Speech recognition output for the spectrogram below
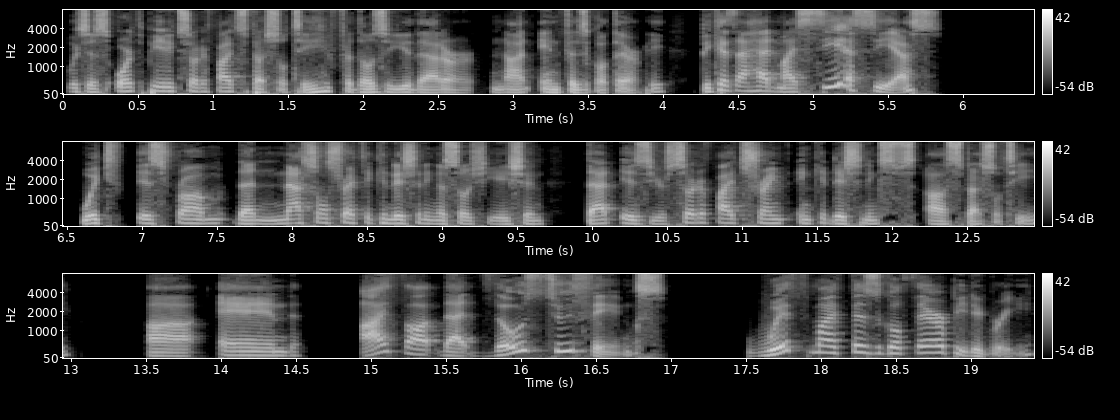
which is orthopedic certified specialty for those of you that are not in physical therapy, because I had my CSCS, which is from the National Strength and Conditioning Association. That is your certified strength and conditioning uh, specialty. Uh, and I thought that those two things with my physical therapy degree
